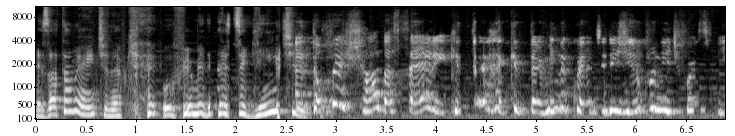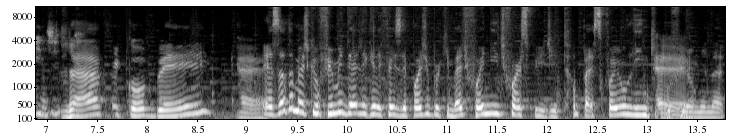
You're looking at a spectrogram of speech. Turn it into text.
exatamente, né? Porque o filme dele seguinte. É tão fechada a série que, que termina com ele dirigindo pro Need for Speed. Já ficou bem. É. Exatamente, que o filme dele que ele fez depois de Breaking Bad foi Need for Speed, então parece que foi um link pro É. filme, né?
